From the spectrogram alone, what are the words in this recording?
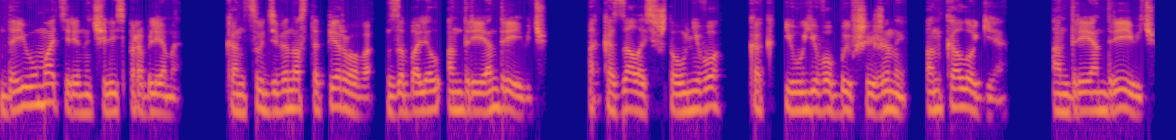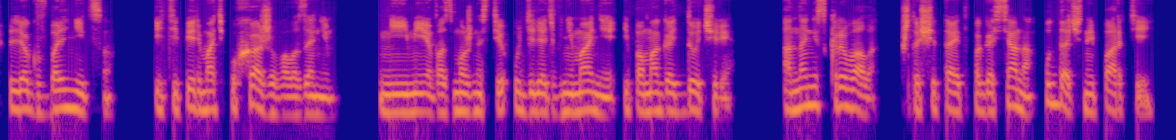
Да и у матери начались проблемы. К концу 91-го заболел Андрей Андреевич, Оказалось, что у него, как и у его бывшей жены, онкология. Андрей Андреевич лег в больницу, и теперь мать ухаживала за ним, не имея возможности уделять внимание и помогать дочери. Она не скрывала, что считает Погосяна удачной партией,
